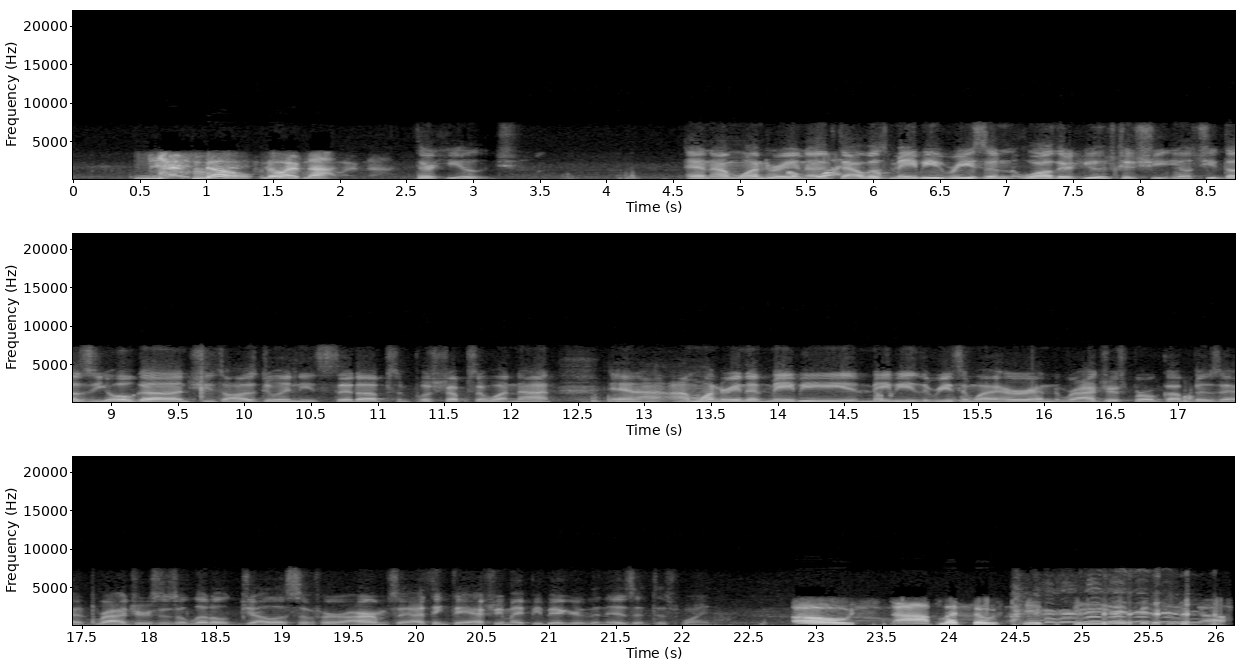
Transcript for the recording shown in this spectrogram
no, no, I've not. They're huge. And I'm wondering if uh, that was maybe reason. Well, they're huge because she, you know, she does yoga and she's always doing these sit-ups and push-ups and whatnot. And I, I'm wondering if maybe, maybe the reason why her and Rodgers broke up is that Rodgers is a little jealous of her arms. I think they actually might be bigger than his at this point. Oh, stop! Let those kids be. They've been through enough.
